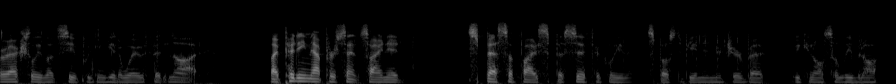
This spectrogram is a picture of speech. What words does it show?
Or actually, let's see if we can get away with it not. By putting that percent sign, it specifies specifically that it's supposed to be an integer, but we can also leave it off.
